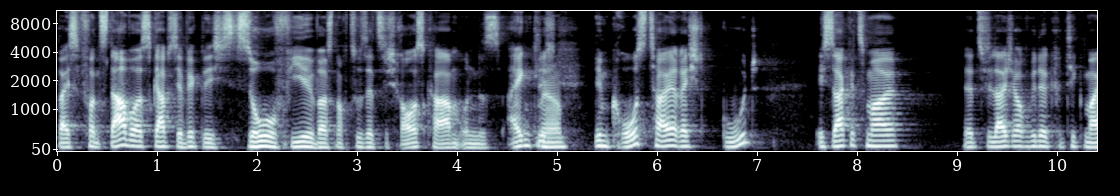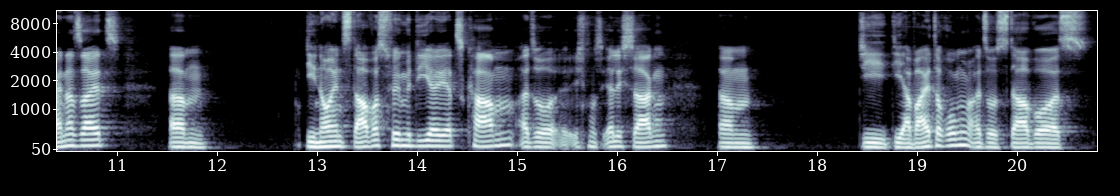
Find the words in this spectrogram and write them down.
Bei, von Star Wars gab es ja wirklich so viel, was noch zusätzlich rauskam und es eigentlich ja. im Großteil recht gut. Ich sag jetzt mal, jetzt vielleicht auch wieder Kritik meinerseits. Ähm, die neuen Star Wars-Filme, die ja jetzt kamen, also ich muss ehrlich sagen, ähm, die, die Erweiterung, also Star Wars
